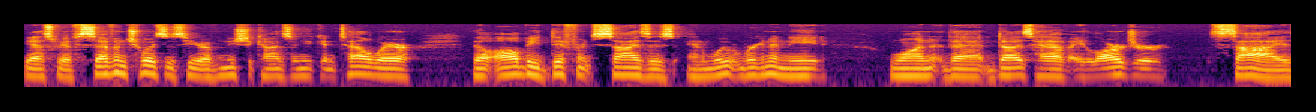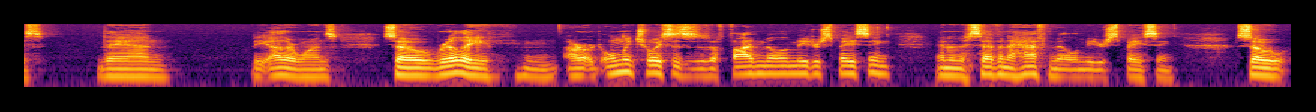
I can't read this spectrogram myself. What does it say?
Yes, we have seven choices here of Nichicons, and you can tell where they'll all be different sizes, and we're going to need one that does have a larger size than the other ones. So really, hmm, our only choices is a five millimeter spacing and a seven and a half millimeter spacing. So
